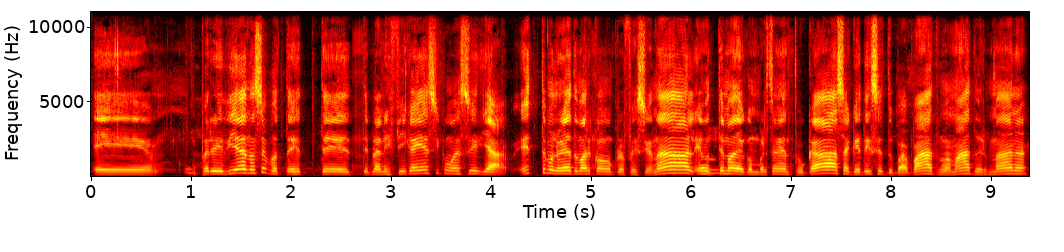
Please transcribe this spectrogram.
eh, pero hoy día, no sé, pues te, te, te planificas y así como decir, ya, esto me lo voy a tomar como profesional, es un Mm. tema de conversación en tu casa, que te dice tu papá, tu mamá, tu hermana.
